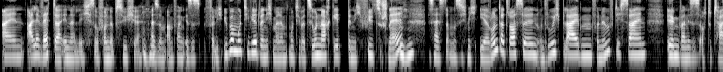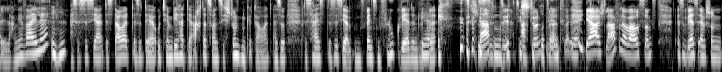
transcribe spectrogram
ein alle Wetter innerlich, so von der Psyche. Also am Anfang ist es völlig übermotiviert. Wenn ich meiner Motivation nachgebe, bin ich viel zu schnell. Das heißt, da muss ich mich eher runterdrosseln und ruhig bleiben, vernünftig sein. Irgendwann ist es auch total Langeweile. Also es ist ja, das dauert, also der UTMB hat ja 28 Stunden gedauert. Also das heißt, das ist ja, wenn es ein Flug wäre, dann wird Ja. man Schlafen, die, die 80 Stunden Prozent, anzeigen. Ja. schlafen, aber auch sonst, es wäre es einem schon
